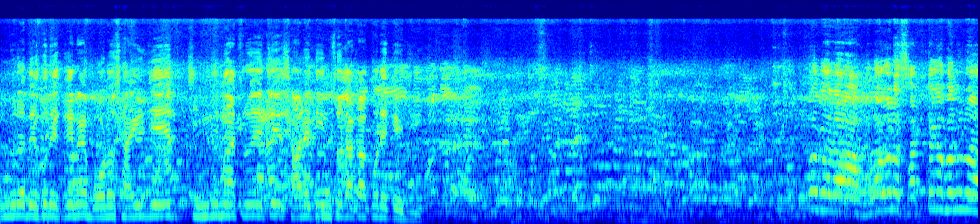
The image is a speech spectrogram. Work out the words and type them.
বন্ধুরা দেখুন এখানে বড় সাইজের চিংড়ি মাছ রয়েছে, সাড়ে তিনশো টাকা করে কেজি। ষাট টাকা বলো না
